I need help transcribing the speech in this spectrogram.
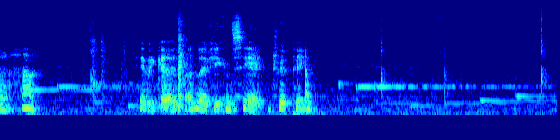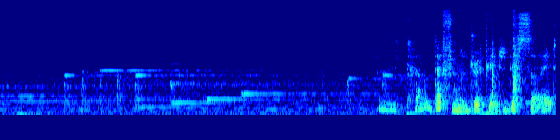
Aha. Here we go. I don't know if you can see it dripping. There's definite drippage this side.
